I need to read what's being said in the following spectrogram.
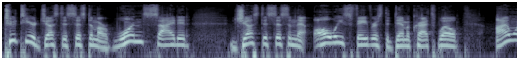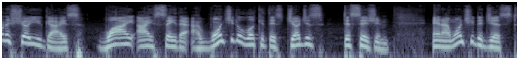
two tier justice system, our one sided justice system that always favors the Democrats. Well, I want to show you guys why I say that. I want you to look at this judge's decision and I want you to just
